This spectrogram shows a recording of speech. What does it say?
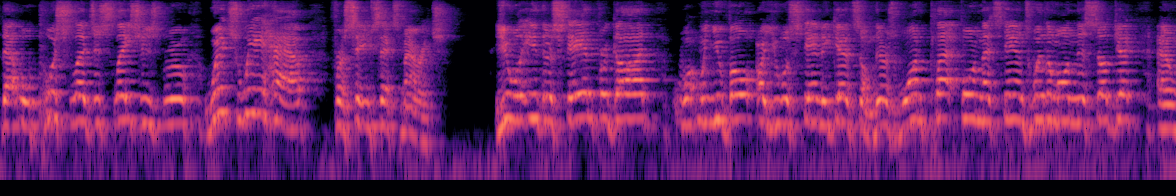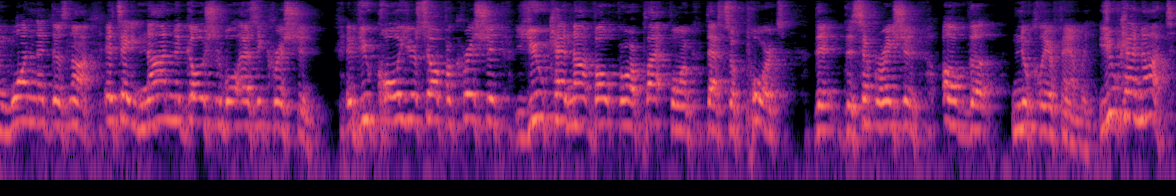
that will push legislations through, which we have for same-sex marriage. You will either stand for God when you vote or you will stand against them. There's one platform that stands with them on this subject and one that does not. It's a non-negotiable as a Christian. If you call yourself a Christian, you cannot vote for a platform that supports the, the separation of the nuclear family. You cannot.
